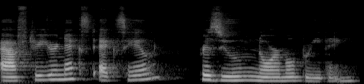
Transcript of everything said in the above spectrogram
After your next exhale, resume normal breathing.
